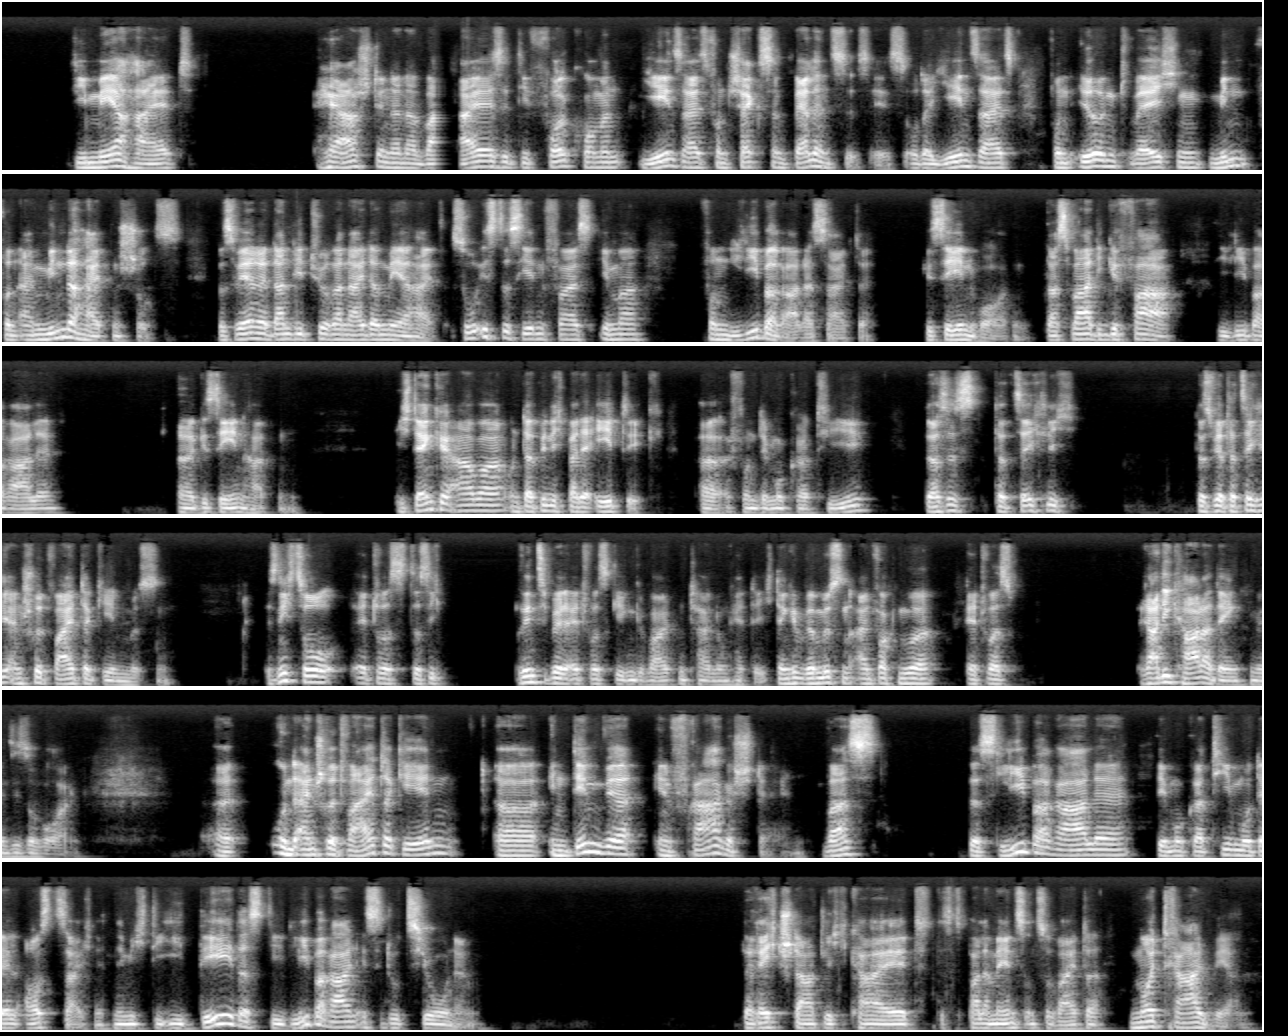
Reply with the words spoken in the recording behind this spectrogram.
die Mehrheit herrscht in einer Weise, die vollkommen jenseits von Checks and Balances ist oder jenseits von irgendwelchen, von einem Minderheitenschutz. Das wäre dann die Tyrannei der Mehrheit. So ist es jedenfalls immer von liberaler Seite gesehen worden. Das war die Gefahr, die Liberale äh, gesehen hatten. Ich denke aber, und da bin ich bei der Ethik äh, von Demokratie, dass es tatsächlich, dass wir tatsächlich einen Schritt weiter gehen müssen. Es ist nicht so etwas, dass ich prinzipiell etwas gegen Gewaltenteilung hätte. Ich denke, wir müssen einfach nur etwas radikaler denken, wenn Sie so wollen. Äh, und einen Schritt weiter gehen, äh, indem wir in Frage stellen, was das liberale Demokratiemodell auszeichnet, nämlich die Idee, dass die liberalen Institutionen der Rechtsstaatlichkeit, des Parlaments und so weiter neutral wären.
